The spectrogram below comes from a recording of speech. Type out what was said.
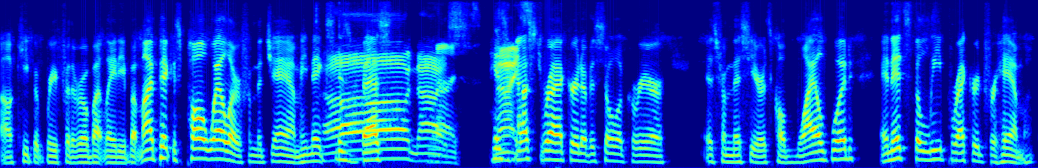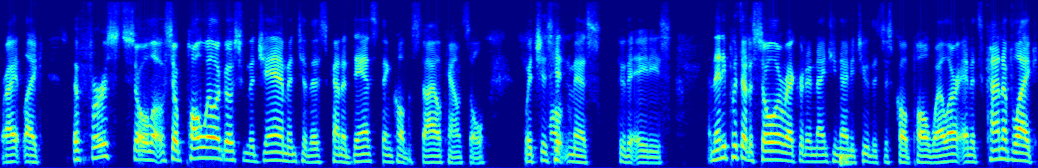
I'll keep it brief for the Robot Lady. But my pick is Paul Weller from the Jam. He makes his best Oh, nice. His Nice. best record of his solo career is from this year. It's called Wildwood, and it's the leap record for him, right? Like the first solo. So Paul Weller goes from the jam into this kind of dance thing called the Style Council, which is hit oh. and miss through the 80s. And then he puts out a solo record in 1992 that's just called Paul Weller. And it's kind of like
